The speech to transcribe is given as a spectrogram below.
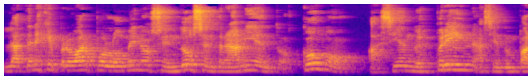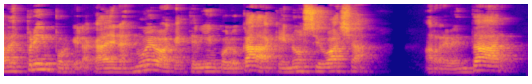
la tenés que probar por lo menos en dos entrenamientos. ¿Cómo? Haciendo sprint, haciendo un par de sprint, porque la cadena es nueva, que esté bien colocada, que no se vaya a reventar,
